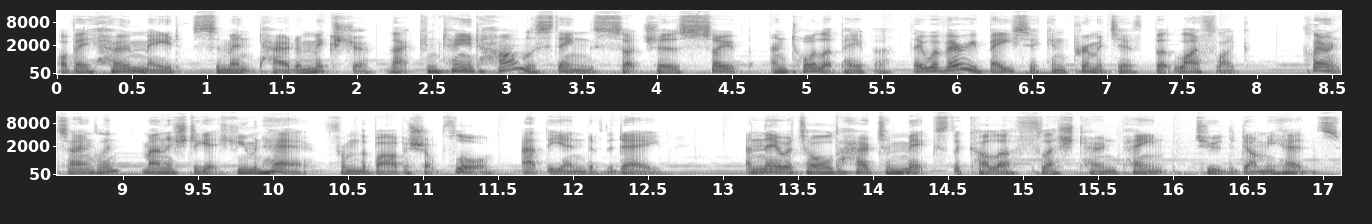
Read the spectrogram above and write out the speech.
of a homemade cement powder mixture that contained harmless things such as soap and toilet paper. They were very basic and primitive but lifelike. Clarence Anglin managed to get human hair from the barbershop floor at the end of the day, and they were told how to mix the colour flesh tone paint to the dummy heads.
